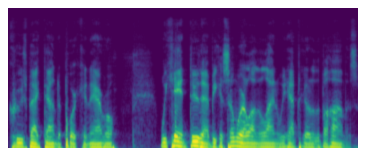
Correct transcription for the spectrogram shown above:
cruise back down to Port Canaveral. We can't do that because somewhere along the line we'd have to go to the Bahamas.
